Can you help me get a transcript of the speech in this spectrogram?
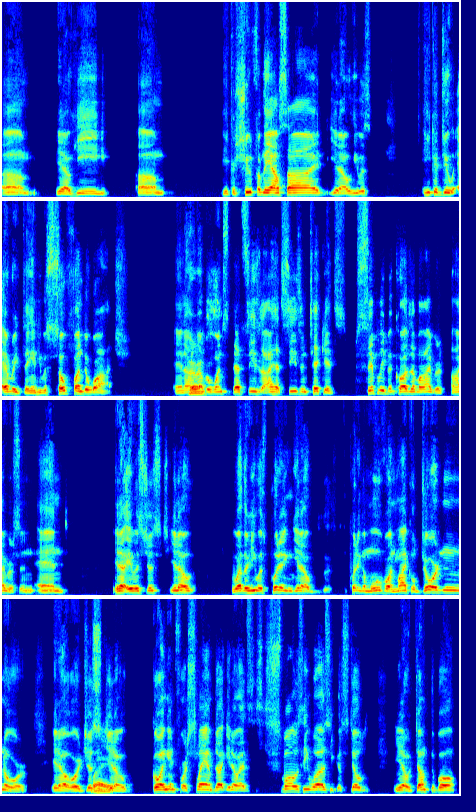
Um, you know, he um he could shoot from the outside, you know, he was he could do everything and he was so fun to watch. And I yes. remember once that season, I had season tickets simply because of Iver, Iverson. And, you know, it was just, you know, whether he was putting, you know, putting a move on Michael Jordan or, you know, or just, right. you know, going in for a slam dunk, you know, as small as he was, he could still, you know, dunk the ball.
